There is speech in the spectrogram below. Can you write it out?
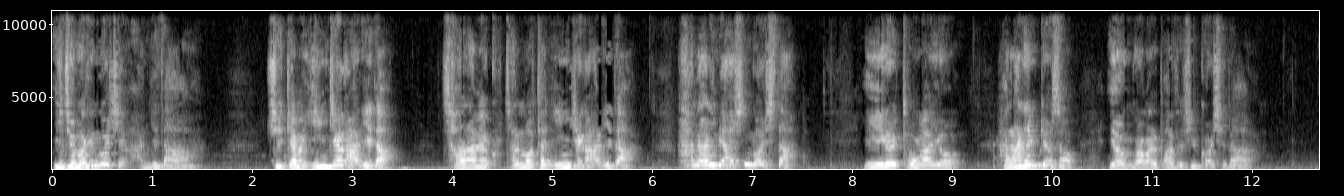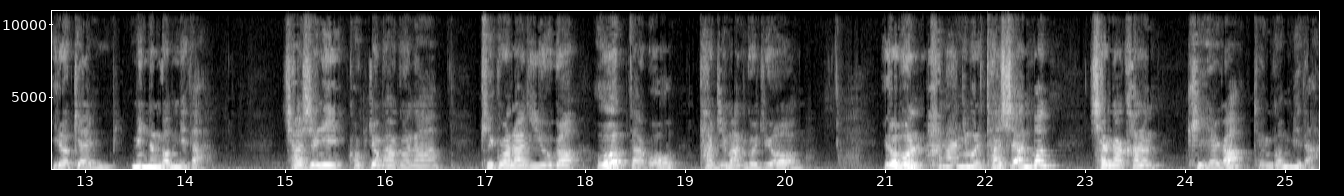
잊어버린 것이 아니다. 쉽게 말하면 인재가 아니다. 사람의 잘못한 인재가 아니다. 하나님이 하신 것이다. 이 일을 통하여 하나님께서 영광을 받으실 것이다. 이렇게 믿는 겁니다. 자신이 걱정하거나 비관할 이유가 없다고 다짐한 거죠. 여러분, 하나님을 다시 한번 생각하는 기회가 된 겁니다.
